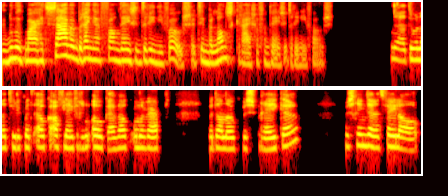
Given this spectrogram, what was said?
ik noem het maar, het samenbrengen van deze drie niveaus. Het in balans krijgen van deze drie niveaus ja, dat doen we natuurlijk met elke aflevering ook. Hè, welk onderwerp we dan ook bespreken. Misschien zijn het veelal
